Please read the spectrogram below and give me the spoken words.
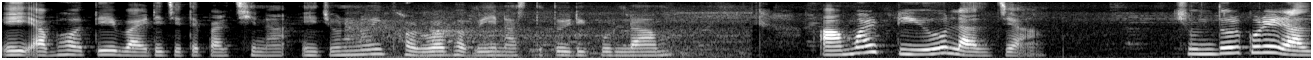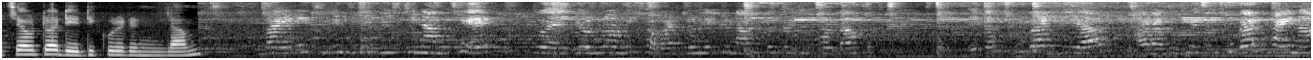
এই আবহাওয়াতে বাইরে যেতে পারছি না। এই জন্যই ঘরোয়াভাবে নাস্তা তৈরি করলাম। আমার প্রিয় লাল চা সুন্দর করে লাল চাওটা রেডি করে নিলাম। খাই না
